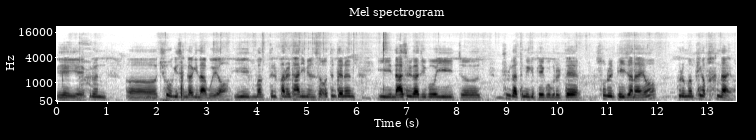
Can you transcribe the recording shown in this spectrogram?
예 예 그런 어, 추억이 생각이 나고요. 이 막 들판을 다니면서 어떤 때는 이 낫을 가지고 이 저 풀 같은 거 이렇게 베고 그럴 때 손을 베이잖아요. 그러면 피가 확 나요.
